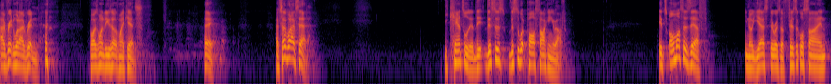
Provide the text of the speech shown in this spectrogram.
I've written what I've written. I've always wanted to use that with my kids. Hey, I've said what I've said. He canceled it. This is, this is what Paul's talking about. It's almost as if, you know, yes, there was a physical sign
